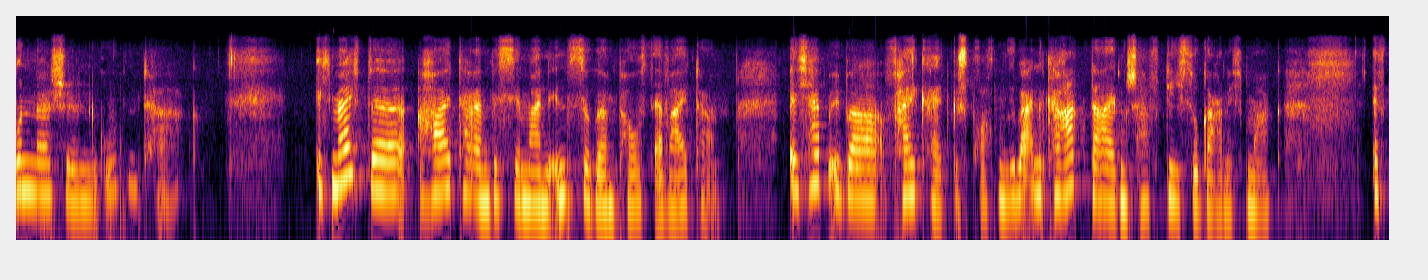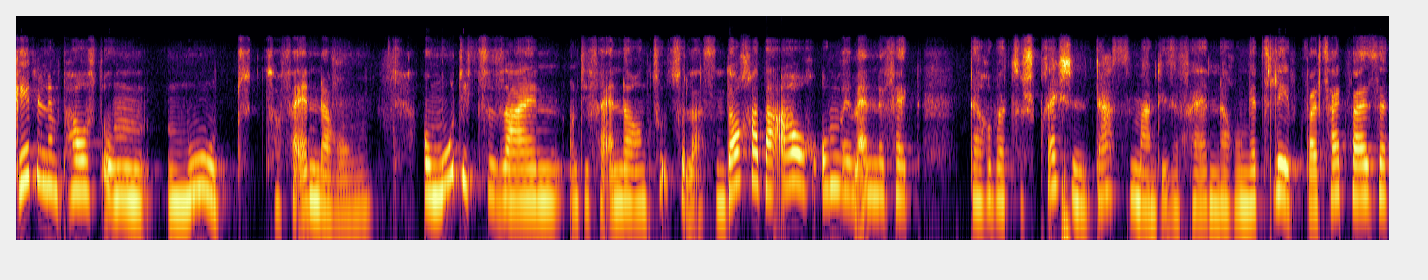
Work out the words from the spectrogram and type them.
wunderschönen guten Tag. Ich möchte heute ein bisschen meinen Instagram-Post erweitern. Ich habe über Feigheit gesprochen, über eine Charaktereigenschaft, die ich so gar nicht mag. Es geht in dem Post um Mut zur Veränderung, um mutig zu sein und die Veränderung zuzulassen, doch aber auch um im Endeffekt darüber zu sprechen, dass man diese Veränderung jetzt lebt, weil zeitweise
